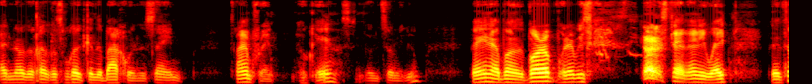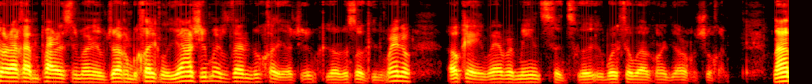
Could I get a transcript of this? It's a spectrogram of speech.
I know the Chelkos Mechayka and the Bachla in the same time frame. Okay, so we do. Vein have on the Baruch, whatever you understand anyway. The Torah Cham Paris, money of Mechayka, Yashi, Mechayka, Mechayka, Mechayka, Okay, whatever it means, it works so well according to Aruch Shulchan. But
